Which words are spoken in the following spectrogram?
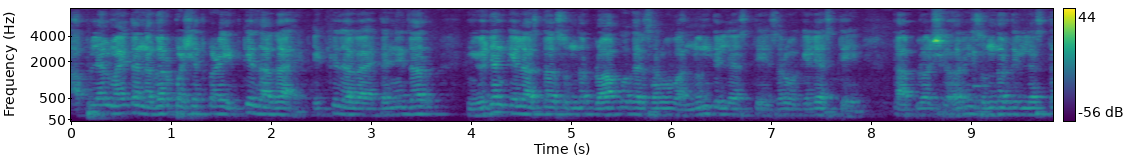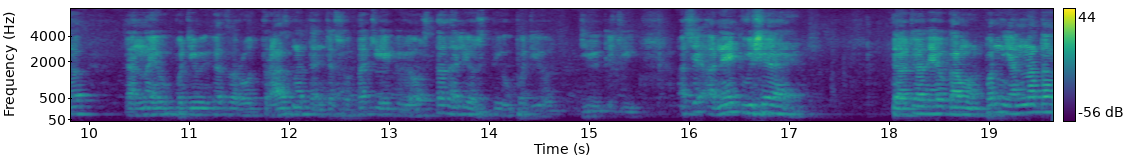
आपल्याला माहीत आहे नगर परिषदकडे इतकी जागा आहे इतकी जागा आहे. त्यांनी जर नियोजन केलं असतं सुंदर ब्लॉक वगैरे सर्व बांधून दिले असते सर्व केले असते तर आपलं शहरही सुंदर दिलं असतं. त्यांना हे उपजीविकेचा रोज त्रास न त्यांच्या स्वतःची एक व्यवस्था झाली असती उपजीव जीविकेची असे अनेक विषय आहेत. त्याच्यात हे काम पण यांना तर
